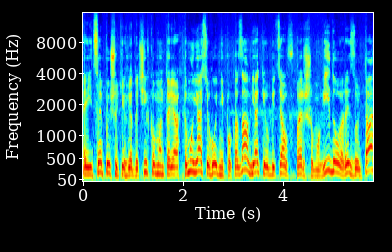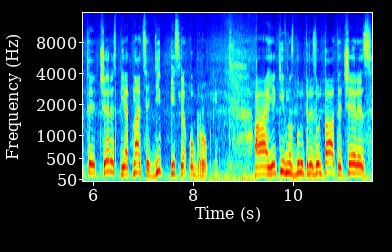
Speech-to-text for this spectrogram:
І це пишуть і глядачі в коментарях. Тому я сьогодні показав, як і обіцяв в першому відео, результати через 15 діб після обробки. А які в нас будуть результати через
